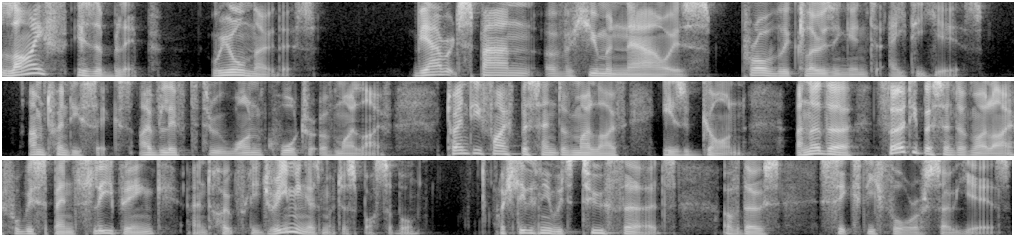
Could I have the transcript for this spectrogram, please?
Life is a blip. We all know this. The average span of a human now is probably closing into 80 years. I'm 26. I've lived through one quarter of my life. 25% of my life is gone. Another 30% of my life will be spent sleeping and hopefully dreaming as much as possible, which leaves me with two thirds of those 64 or so years.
